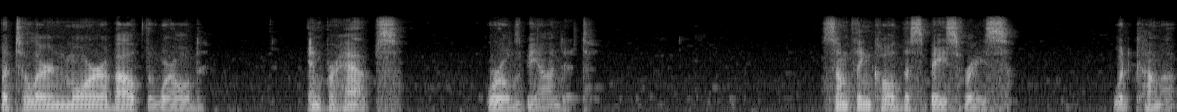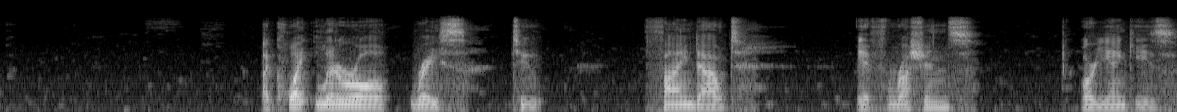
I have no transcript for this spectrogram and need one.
but to learn more about the world and perhaps worlds beyond it. Something called the space race would come up. A quite literal race to find out if Russians or Yankees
